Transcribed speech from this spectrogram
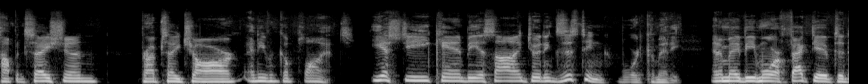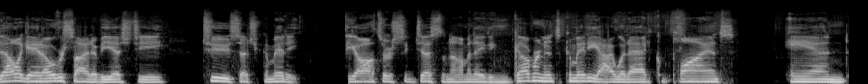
compensation, perhaps HR, and even compliance. ESG can be assigned to an existing board committee, and it may be more effective to delegate oversight of ESG to such a committee. The author suggests a nominating governance committee. I would add compliance and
